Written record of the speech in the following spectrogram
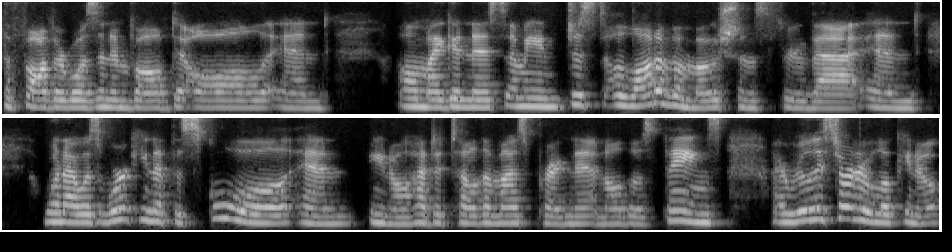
the father wasn't involved at all. And oh my goodness. I mean, just a lot of emotions through that. And when I was working at the school and, you know, had to tell them I was pregnant and all those things, I really started looking at,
